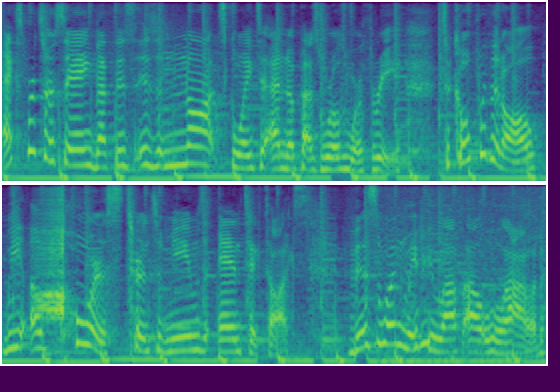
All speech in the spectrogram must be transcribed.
Experts are saying that this is not going to end up as World War III. To cope with it all, we of course turn to memes and TikToks. This one made me laugh out loud.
